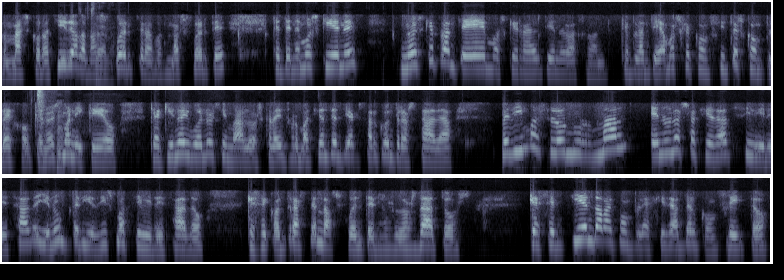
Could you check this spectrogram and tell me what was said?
más conocida, la más fuerte, la voz más fuerte, que tenemos quienes no es que planteemos que Israel tiene razón, que planteamos que el conflicto es complejo, que no es maniqueo, que aquí no hay buenos y malos, que la información tendría que estar contrastada. Pedimos lo normal en una sociedad civilizada y en un periodismo civilizado, que se contrasten las fuentes, los datos, que se entienda la complejidad del conflicto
